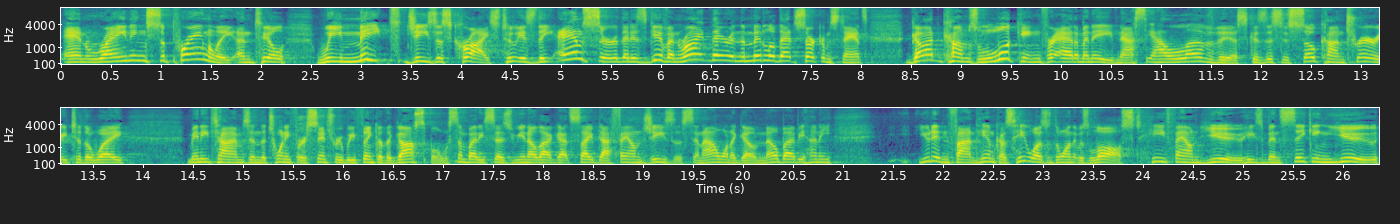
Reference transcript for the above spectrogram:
and reigning supremely until we meet Jesus Christ, who is the answer that is given right there in the middle of that circumstance. God comes looking for Adam and Eve. Now, see, I love this because this is so contrary to the way Many times in the 21st century, we think of the gospel. Somebody says, You know, I got saved, I found Jesus. And I want to go, No, baby, honey, you didn't find him because he wasn't the one that was lost. He found you. He's been seeking you,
